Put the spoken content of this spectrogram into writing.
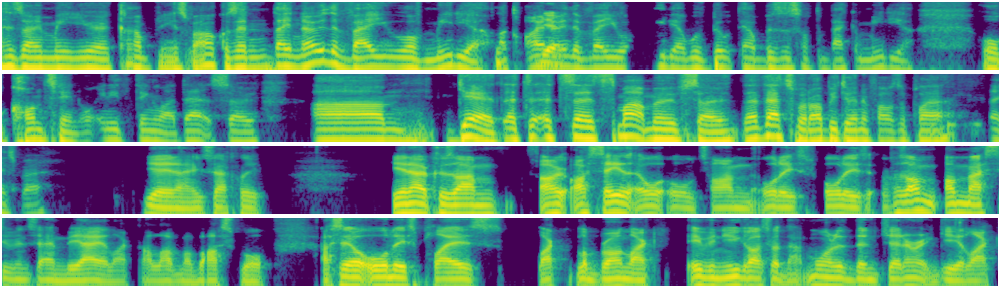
his own media company as well because they know the value of media. Like I yeah. know the value of media. We've built our business off the back of media or content or anything like that. So um, yeah, it's, it's a smart move. So that, that's what I'll be doing if I was a player. Thanks, bro. Yeah, no, exactly. You know, because I'm I, I see it all, all, the time. All these, all these, because I'm I'm massive into NBA. Like I love my basketball. I see all these players like LeBron. Like even you guys got that more than generic gear. Like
